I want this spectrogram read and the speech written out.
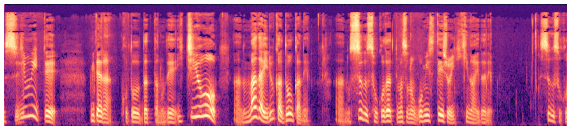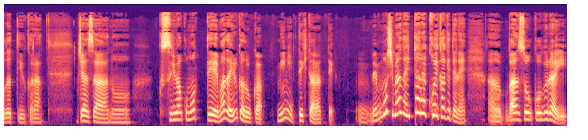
すりむいて、みたいなことだったので、一応、あの、まだいるかどうかね、あの、すぐそこだって、まあ、そのゴミステーション行き来の間で、すぐそこだって言うから、じゃあさ、あの、薬箱持って、まだいるかどうか見に行ってきたらって。うん。で、もしまだいたら声かけてね、あの、絆創膏ぐらい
